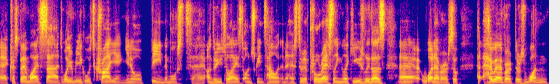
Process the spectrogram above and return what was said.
Uh, Chris Benoit is sad. William Regal is crying, you know, being the most uh, underutilized on screen talent in the history of pro wrestling, like he usually does. Mm-hmm. Uh, whatever. So, h- however, there's one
